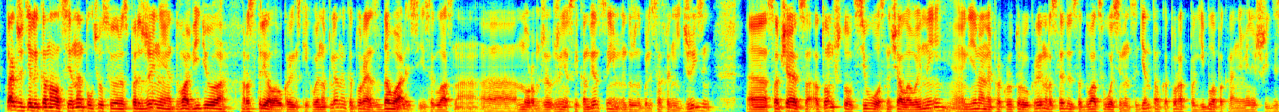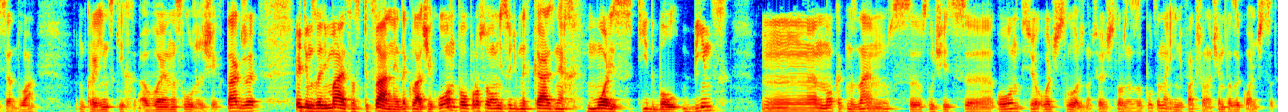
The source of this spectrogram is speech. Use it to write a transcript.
Также телеканал CNN получил в свое распоряжение два видео расстрела украинских военнопленных, которые сдавались и согласно э, нормам Женевской конвенции им должны были сохранить жизнь. Э, сообщается о том, что всего с начала войны э, Генеральной прокуратурой Украины расследуется 28 инцидентов, в которых погибло по крайней мере 62 украинских военнослужащих. Также этим занимается специальный докладчик ООН по вопросу о внесудебных казнях Морис Титбол Бинс. Но, как мы знаем, в случае с ООН все очень сложно. Все очень сложно запутано и не факт, что оно чем-то закончится.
